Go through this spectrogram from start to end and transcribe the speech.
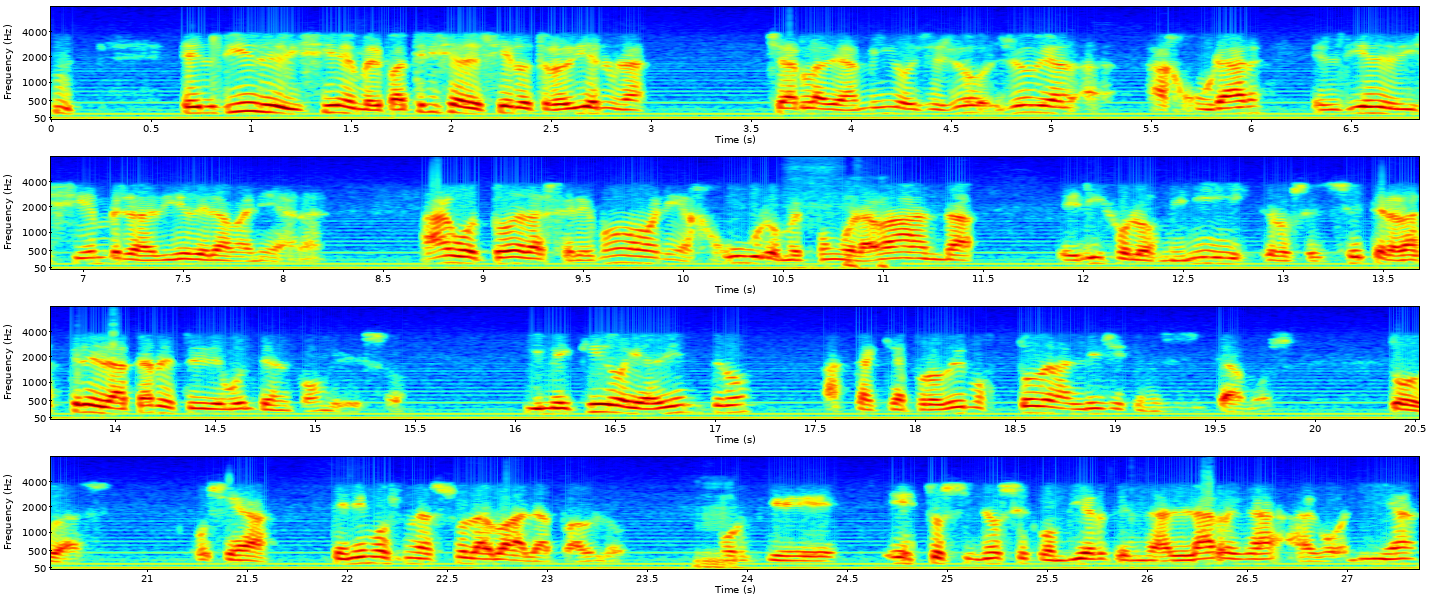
el 10 de diciembre, Patricia decía el otro día en una charla de amigos, dice, yo, yo voy a, a jurar el 10 de diciembre a las 10 de la mañana. Hago toda la ceremonia, juro, me pongo la banda, elijo los ministros, etcétera. A las 3 de la tarde estoy de vuelta en el Congreso y me quedo ahí adentro hasta que aprobemos todas las leyes que necesitamos, todas. O sea, tenemos una sola bala, Pablo, mm. porque esto si no se convierte en una larga agonía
